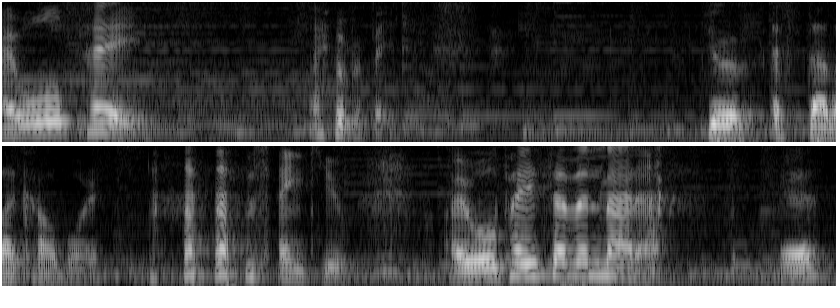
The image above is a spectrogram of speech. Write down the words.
I will pay. I overpaid. You're a stellar cowboy. Thank you. I will pay seven mana. Yes.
